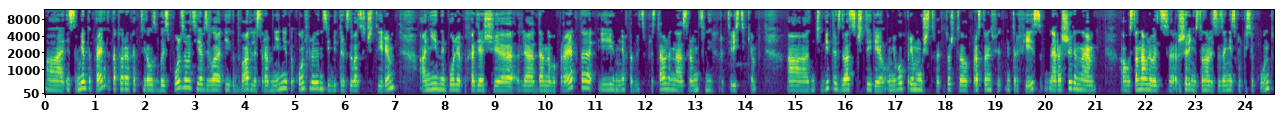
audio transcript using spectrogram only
А, инструменты проекта, которые хотелось бы использовать, я взяла их два для сравнения. Это Confluence и Bittrex24. Они наиболее подходящие для данного проекта, и у меня в таблице представлены сравнительные характеристики. А, значит, Bittrex24, у него преимущество – это то, что простой интерфейс, расширенная устанавливается, расширение устанавливается за несколько секунд.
